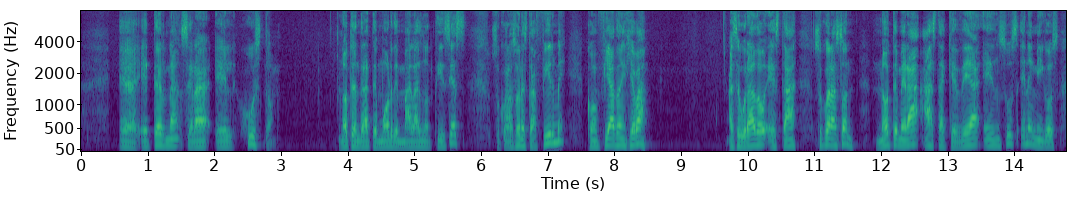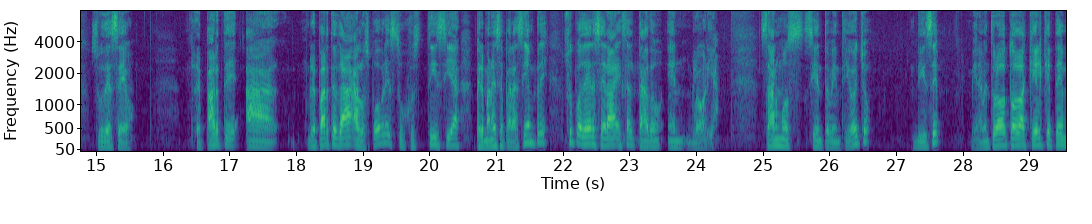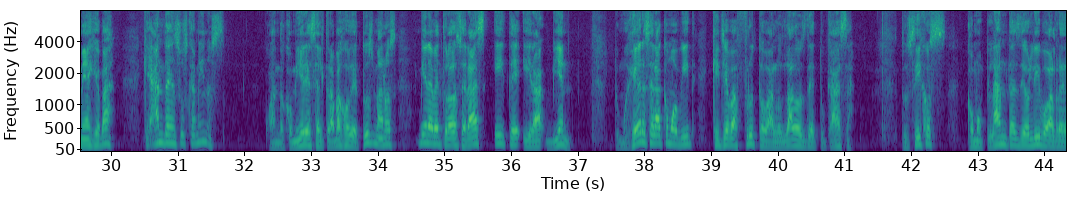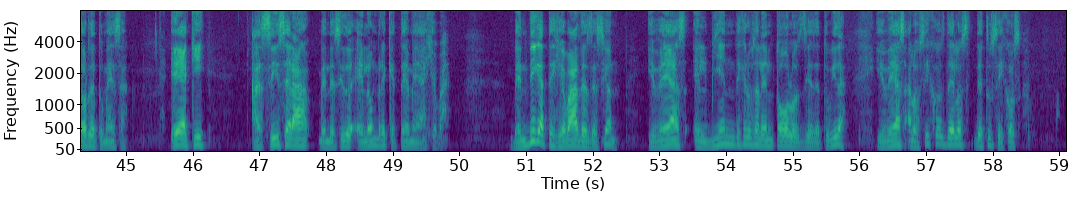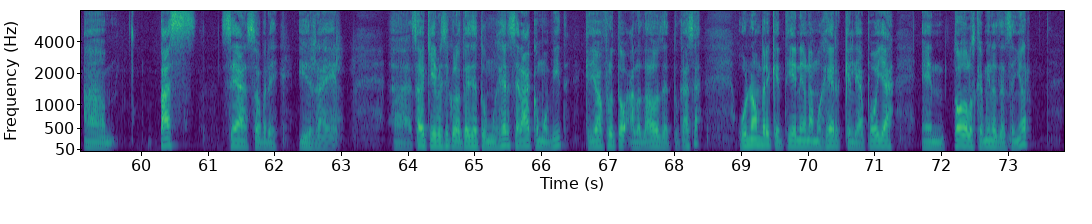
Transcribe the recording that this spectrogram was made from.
eh, eterna será el justo. No tendrá temor de malas noticias, su corazón está firme, confiado en Jehová. Asegurado está su corazón, no temerá hasta que vea en sus enemigos su deseo. Reparte a reparte da a los pobres, su justicia permanece para siempre, su poder será exaltado en gloria. Salmos 128 dice, Bienaventurado todo aquel que teme a Jehová, que anda en sus caminos. Cuando comieres el trabajo de tus manos, bienaventurado serás y te irá bien. Tu mujer será como vid que lleva fruto a los lados de tu casa. Tus hijos como plantas de olivo alrededor de tu mesa. He aquí, así será bendecido el hombre que teme a Jehová. Bendígate Jehová desde Sión, y veas el bien de Jerusalén todos los días de tu vida, y veas a los hijos de, los, de tus hijos. paz sea sobre Israel. Ah, ¿Sabe que el versículo 3 dice, tu mujer será como vid que lleva fruto a los lados de tu casa? Un hombre que tiene una mujer que le apoya en todos los caminos del Señor,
